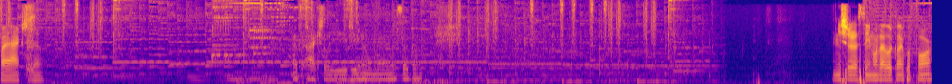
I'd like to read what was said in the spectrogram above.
By accident. That's actually Yuji. Oh man, that's so dumb. You should have seen what I look like before.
